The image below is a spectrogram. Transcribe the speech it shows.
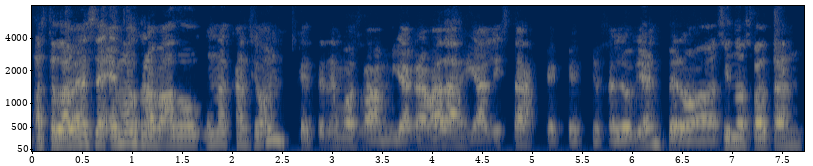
hasta la vez hemos grabado una canción que tenemos ya grabada, ya lista, que, que, salió bien, pero así nos faltan,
